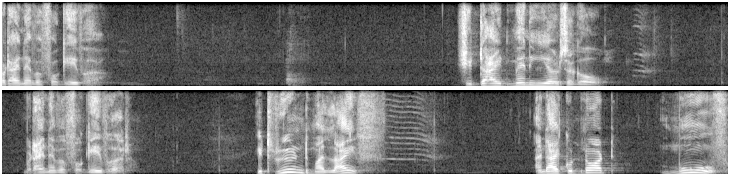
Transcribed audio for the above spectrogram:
but I never forgave her. She died many years ago, but I never forgave her. It ruined my life, and I could not move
